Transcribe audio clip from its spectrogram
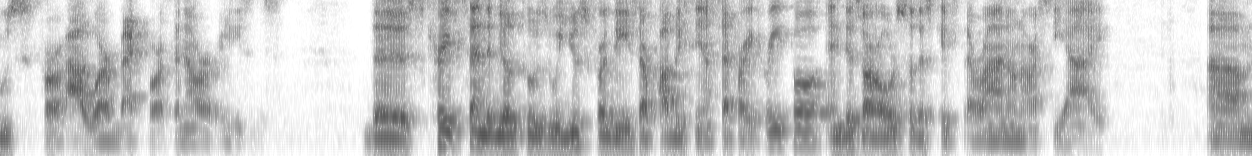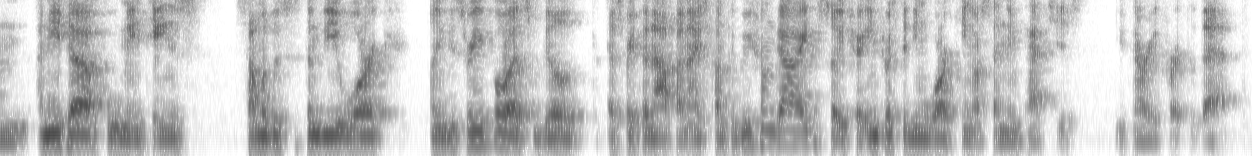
use for our backports and our releases. The scripts and the build tools we use for these are published in a separate repo, and these are also the scripts that run on our CI. Um, Anita, who maintains some of the systemd work in this repo, has built has written up a nice contribution guide. So if you're interested in working or sending patches, you can refer to that.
